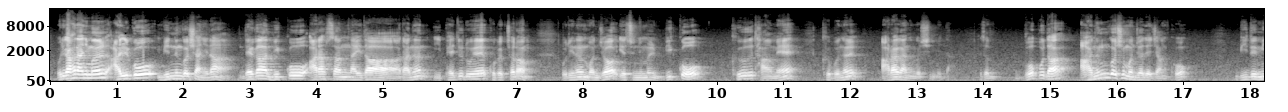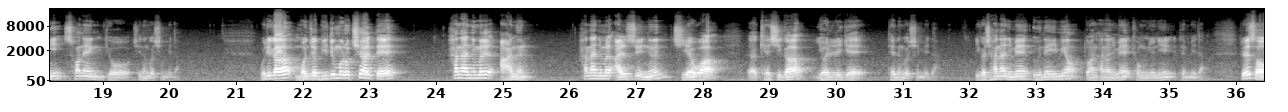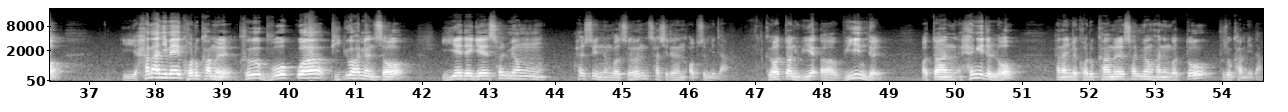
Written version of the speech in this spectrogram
우리가 하나님을 알고 믿는 것이 아니라 내가 믿고 알았사옵나이다라는 이 베드로의 고백처럼 우리는 먼저 예수님을 믿고 그 다음에 그분을 알아가는 것입니다. 그래서 무엇보다 아는 것이 먼저 되지 않고 믿음이 선행되어지는 것입니다. 우리가 먼저 믿음으로 취할 때 하나님을 아는 하나님을 알 수 있는 지혜와 계시가 열리게 되는 것입니다. 이것이 하나님의 은혜이며 또한 하나님의 경륜이 됩니다. 그래서 이 하나님의 거룩함을 그 무엇과 비교하면서 이해되게 설명할 수 있는 것은 사실은 없습니다. 그 어떤 위, 어, 위인들, 어떠한 행위들로 하나님의 거룩함을 설명하는 것도 부족합니다.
